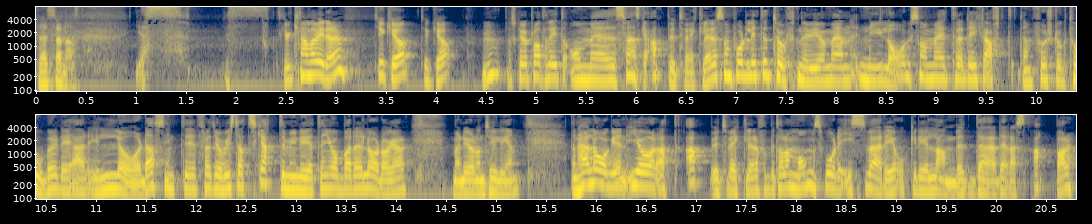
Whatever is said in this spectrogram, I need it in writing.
Det senaste. Yes. yes. Ska vi knalla vidare? Tycker jag. Tycker jag. Mm, då ska vi prata lite om eh, svenska apputvecklare som får det lite tufft nu i och med en ny lag som eh, trädde i kraft den 1 oktober. Det är i lördags. Inte för att jag visste att Skattemyndigheten jobbade lördagar. Men det gör de tydligen. Den här lagen gör att apputvecklare får betala moms både i Sverige och i det landet där deras appar.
